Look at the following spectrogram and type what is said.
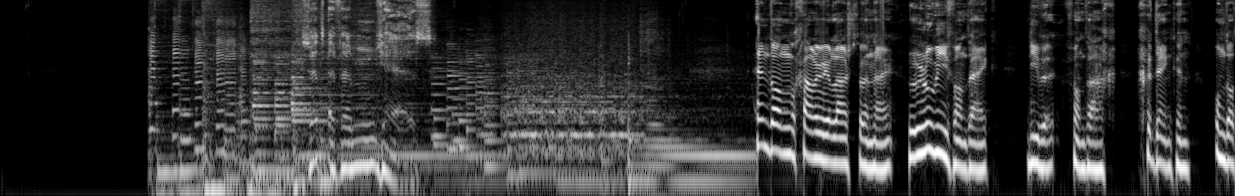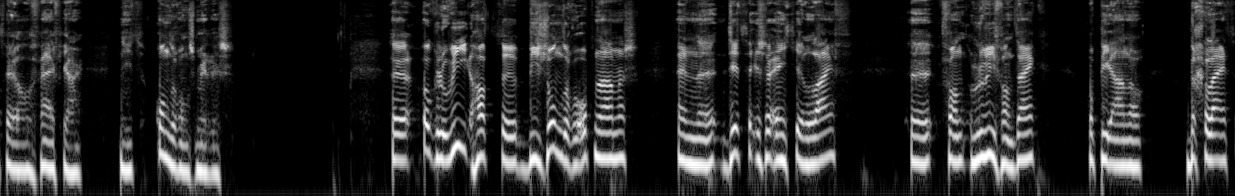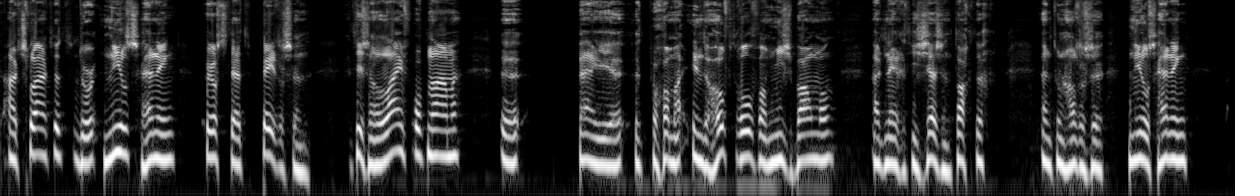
ZFM Jazz. En dan gaan we weer luisteren naar Louis van Dijk... die we vandaag gedenken omdat hij al vijf jaar niet onder ons meer is. Eh, ook Louis had eh, bijzondere opnames. En eh, dit is er eentje live. van Louis van Dijk op piano... begeleid uitsluitend door Niels Henning Ørsted Petersen. Het is een live opname bij het programma In de Hoofdrol van Mies Bouwman uit 1986. En toen hadden ze Niels Henning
